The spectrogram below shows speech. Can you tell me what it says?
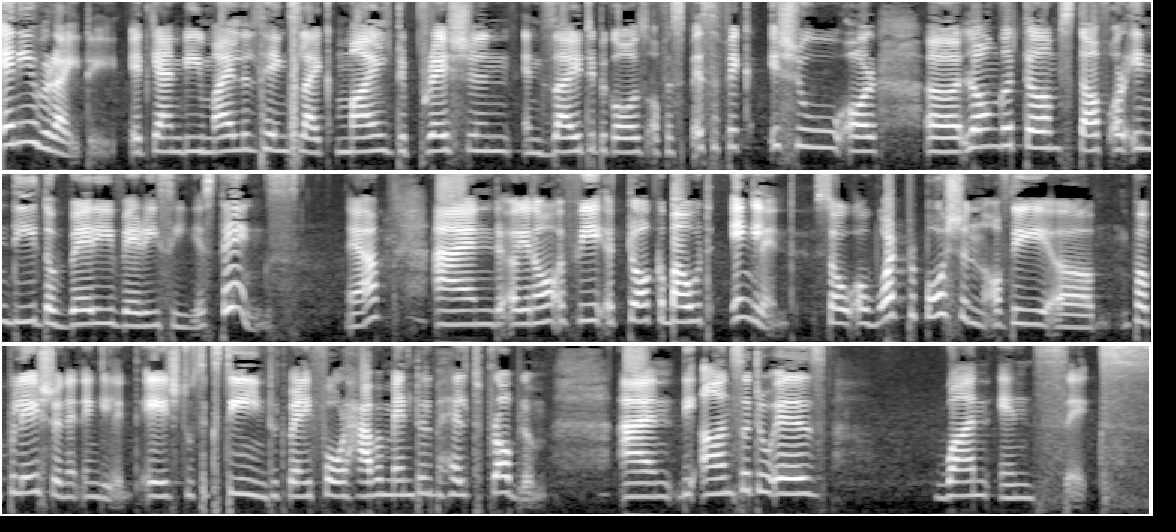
any variety. It can be mild things like mild depression, anxiety because of a specific issue, or uh, longer term stuff, or indeed the very, very serious things. Yeah, and uh, you know, if we uh, talk about England, so uh, what proportion of the uh, population in England, aged to 16 to 24, have a mental health problem? And the answer to is one in six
